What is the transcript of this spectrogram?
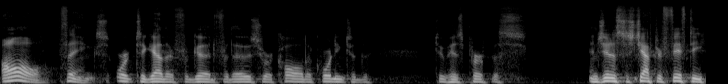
All things work together for good for those who are called according to, the, to his purpose. In Genesis chapter 50,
